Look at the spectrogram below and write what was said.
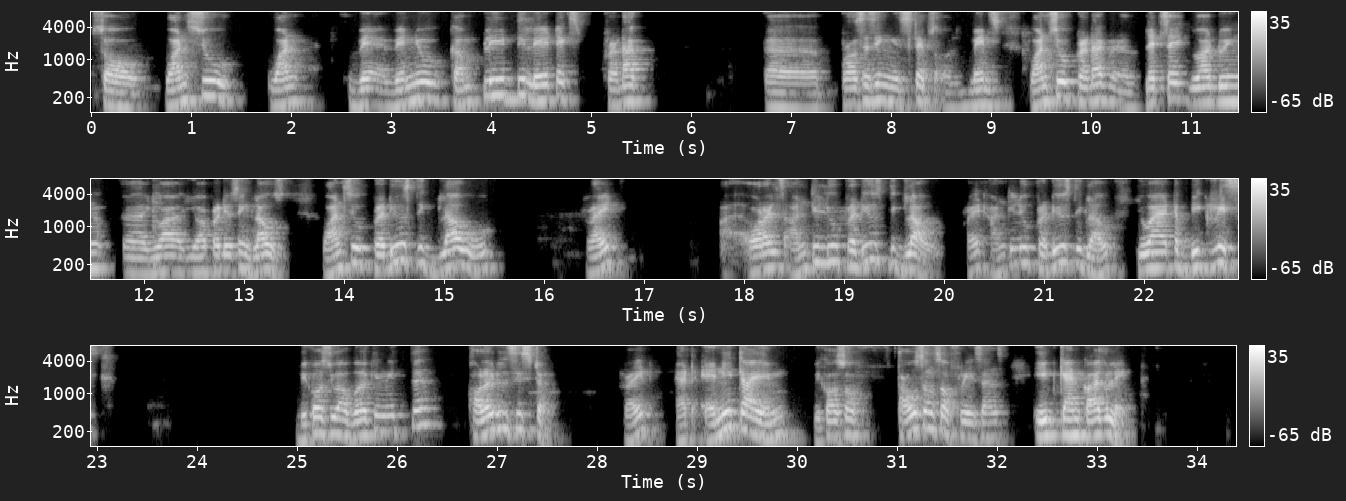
So once you one when you complete the latex product uh, processing steps means once you product uh, let's say you are doing uh, you are you are producing gloves once you produce the glove right uh, or else until you produce the glove right until you produce the glove you are at a big risk because you are working with the colloidal system right at any time because of thousands of reasons it can coagulate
